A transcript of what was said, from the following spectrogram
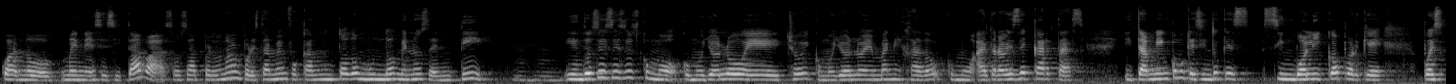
cuando me necesitabas. O sea, perdóname por estarme enfocando en todo mundo menos en ti. Y entonces eso es como, como yo lo he hecho y como yo lo he manejado, como a través de cartas. Y también como que siento que es simbólico porque pues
